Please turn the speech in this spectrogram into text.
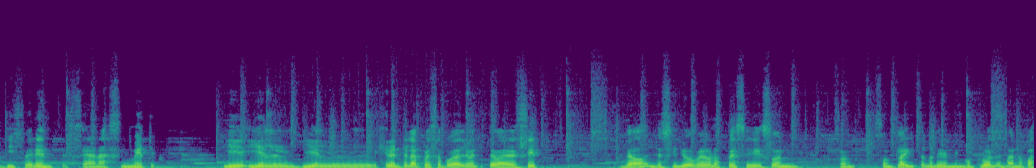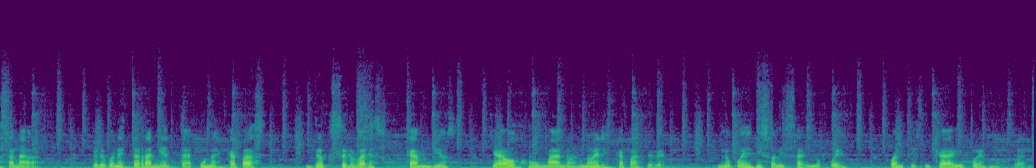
diferentes, sean asimétricos. Y, y, el, y el gerente de la empresa probablemente te va a decir, ¿de dónde? Si yo veo los peces y son, son, son claritos, no tienen ningún problema, no pasa nada. Pero con esta herramienta uno es capaz de observar esos cambios que a ojo humano no eres capaz de ver. Lo puedes visualizar y lo puedes cuantificar y puedes mostrarlo.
